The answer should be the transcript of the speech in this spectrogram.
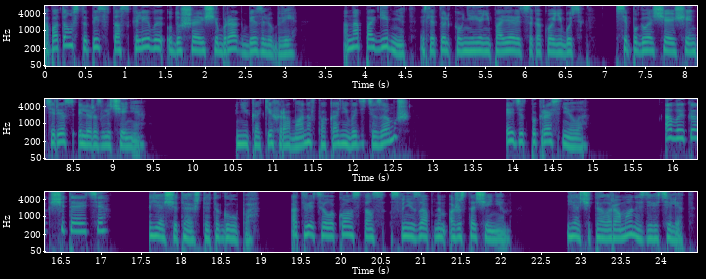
а потом вступить в тоскливый, удушающий брак без любви. Она погибнет, если только у нее не появится какой-нибудь всепоглощающий интерес или развлечение. «Никаких романов, пока не выйдете замуж?» Эдит покраснела. «А вы как считаете?» «Я считаю, что это глупо», — ответила Констанс с внезапным ожесточением. «Я читала романы с девяти лет».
